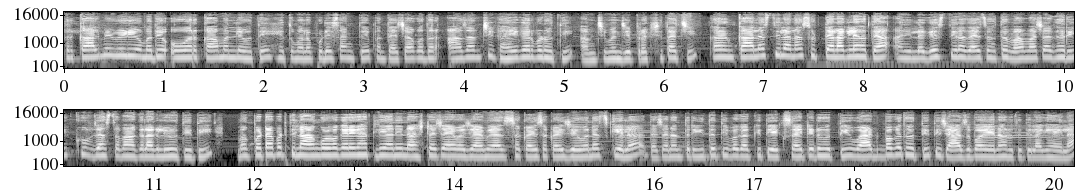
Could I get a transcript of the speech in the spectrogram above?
तर काल मी व्हिडिओमध्ये ओवर का म्हणले होते हे तुम्हाला पुढे सांगते पण त्याच्या अगोदर आज आमची घाई गडबड होती. आमची म्हणजे प्रक्षिताची. कारण कालच तिला ना सुट्ट्या लागल्या होत्या आणि लगेच तिला जायचं होतं. मामाच्या घरी खूप जास्त महाग लागली होती ती. मग पटापट तिला आंघोळ वगैरे घातली आणि नाश्त्याच्या ऐवजी आम्ही आज सकाळी सकाळी जेवणच केलं. त्याच्यानंतर इथं ती बघा किती एक्साइटेड होती वाट बघत होती. तिचे आजोबा येणार होते तिला घ्यायला.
